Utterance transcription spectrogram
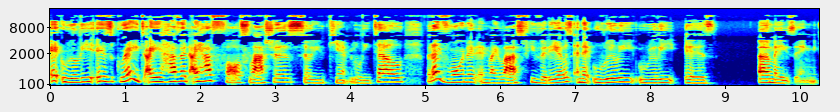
it really is great. I have it, I have false lashes, so you can't really tell, but I've worn it in my last few videos, and it really, really is amazing.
